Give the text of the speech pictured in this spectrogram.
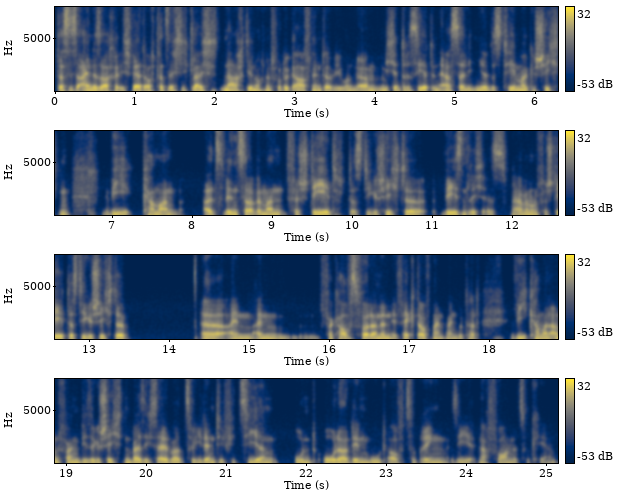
das ist eine Sache. Ich werde auch tatsächlich gleich nach dir noch einen Fotografen interviewen. Ähm, mich interessiert in erster Linie das Thema Geschichten. Wie kann man als Winzer, wenn man versteht, dass die Geschichte wesentlich ist, ja, wenn man versteht, dass die Geschichte äh, einen, einen verkaufsfördernden Effekt auf mein Weingut hat, wie kann man anfangen, diese Geschichten bei sich selber zu identifizieren und oder den Mut aufzubringen, sie nach vorne zu kehren?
